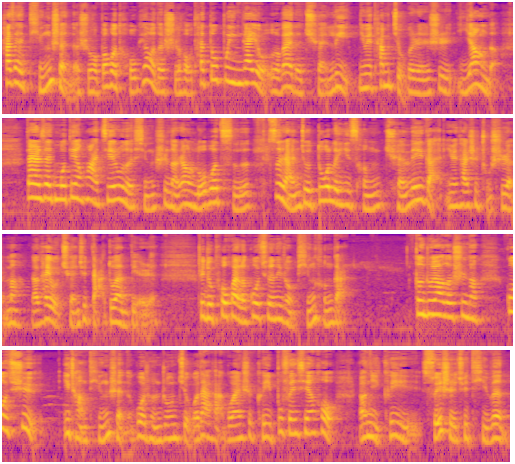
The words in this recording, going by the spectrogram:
他在庭审的时候，包括投票的时候，他都不应该有额外的权利，因为他们九个人是一样的。但是在通过电话接入的形式呢，让罗伯茨自然就多了一层权威感，因为他是主持人嘛，然后他有权去打断别人，这就破坏了过去的那种平衡感。更重要的是呢，过去一场庭审的过程中，九个大法官是可以不分先后，然后你可以随时去提问。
